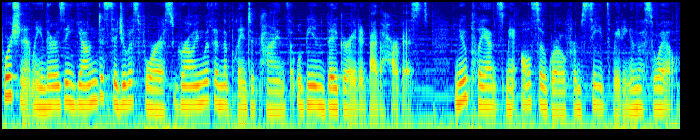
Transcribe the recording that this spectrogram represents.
Fortunately, there is a young deciduous forest growing within the planted pines that will be invigorated by the harvest. New plants may also grow from seeds waiting in the soil.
